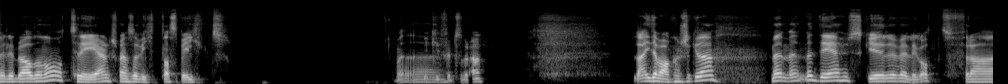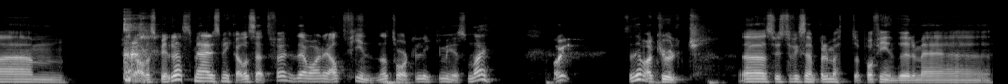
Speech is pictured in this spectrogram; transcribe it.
veldig bra, det nå. Og treeren, som jeg så vidt har spilt. Men, eh, Ikke fullt så bra. Nei, det var kanskje ikke det. Men, men, men det jeg husker veldig godt fra, um, fra det spillet, som jeg liksom ikke hadde sett før, det var det at fiendene tålte like mye som deg. Oi. Så det var kult. Eh, så hvis du f.eks. møtte på fiender med,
